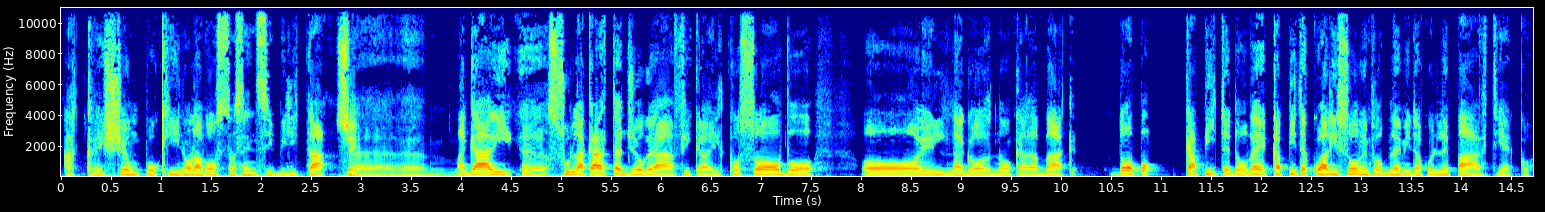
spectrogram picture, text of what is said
accresce un pochino la vostra sensibilità. Sì. Eh, magari eh, sulla carta geografica il Kosovo o il Nagorno-Karabakh, dopo capite dov'è, capite quali sono i problemi da quelle parti. Ecco.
